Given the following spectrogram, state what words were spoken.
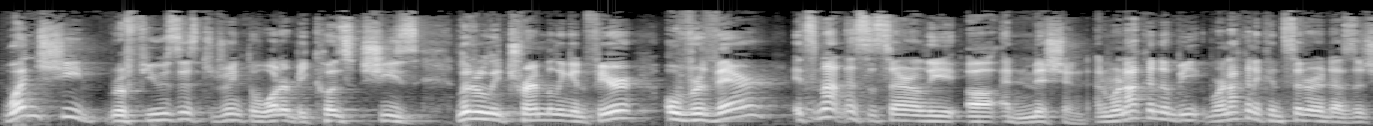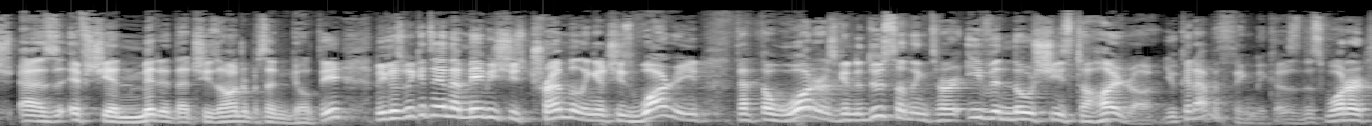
When she refuses to drink the water because she's literally trembling in fear, over there, it's not necessarily uh, admission. And we're not going to be, we're not going to consider it as, if, as if she admitted that she's 100% guilty, because we could say that maybe she's trembling and she's worried that the water is going to do something to her, even though she's tahira. You could have a thing because this water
